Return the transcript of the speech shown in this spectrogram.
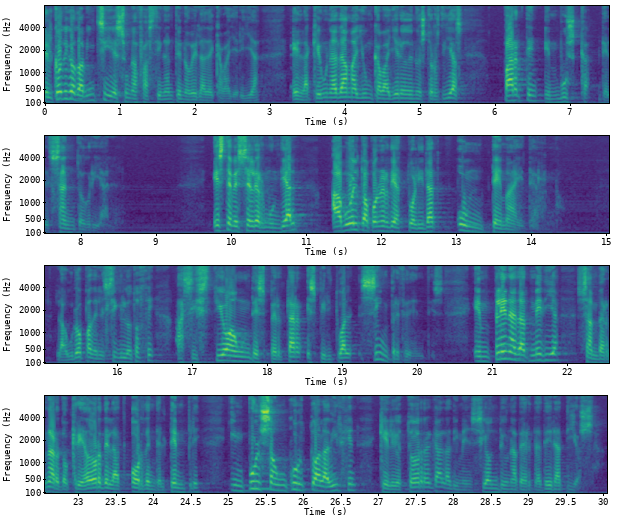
El Código da Vinci es una fascinante novela de caballería en la que una dama y un caballero de nuestros días parten en busca del Santo Grial. Este bestseller mundial ha vuelto a poner de actualidad un tema eterno. La Europa del siglo XII asistió a un despertar espiritual sin precedentes. En plena Edad Media, San Bernardo, creador de la Orden del Temple, impulsa un culto a la Virgen que le otorga la dimensión de una verdadera diosa.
